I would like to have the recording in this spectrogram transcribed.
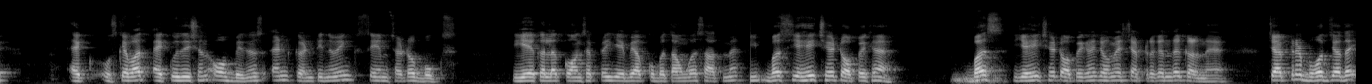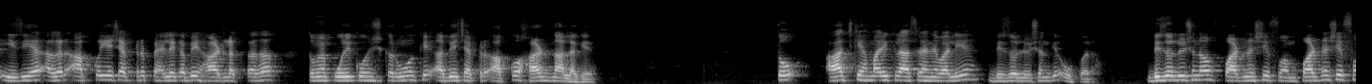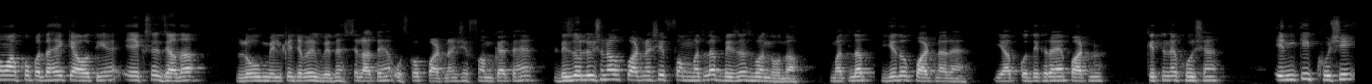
एक, उसके बाद acquisition of business and continuing same set of books ये एक अलग कॉन्सेप्ट है ये भी आपको बताऊँगा साथ में। बस यही छः टॉपिक हैं। बस यही छः टॉपिक हैं जो हमें इस चैप्टर के अंदर करने हैं। चैप्टर बहुत ज़्यादा ईजी है। अगर आपको ये चैप्टर पहले कभी हार्ड लगता था तो मैं पूरी कोशिश करूँगा कि अब ये चैप्टर आपको हार्ड ना लगे। तो आज की हमारी क्लास रहने वाली है डिजोल्यूशन के ऊपर। Dissolution of partnership form partnership form आपको पता है क्या होती है? एक से ज़्यादा लोग मिलकर जब एक बिज़नेस चलाते हैं, उसको पार्टनरशिप फॉर्म कहते हैं। डिजोल्यूशन ऑफ़ पार्टनरशिप फॉर्म मतलब बिज़नेस बंद होना। मतलब ये दो पार्टनर हैं। ये आपको दिख रहे हैं पार्टनर कितने खुश हैं? इनकी खुशी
